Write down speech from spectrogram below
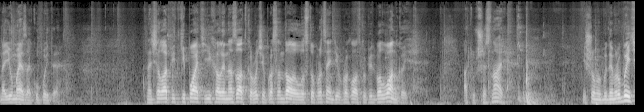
на Юмеза купити. Почала підкипати, їхали назад. Коротше, просандалило 100% прокладку під болванкою. А тут шеснарь. І що ми будемо робити?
